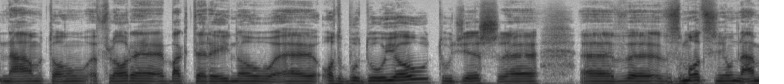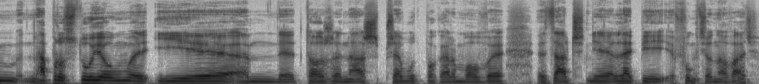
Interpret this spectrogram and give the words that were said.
nam tą florę bakteryjną e, odbudują, tudzież e, e, wzmocnią nam, naprostują i to, że nasz przewód pokarmowy zacznie lepiej funkcjonować?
